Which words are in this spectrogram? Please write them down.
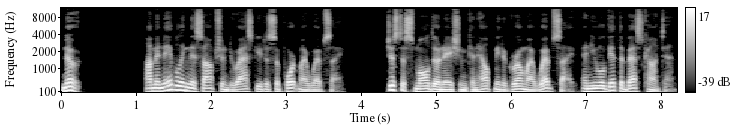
Note I'm enabling this option to ask you to support my website. Just a small donation can help me to grow my website, and you will get the best content.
